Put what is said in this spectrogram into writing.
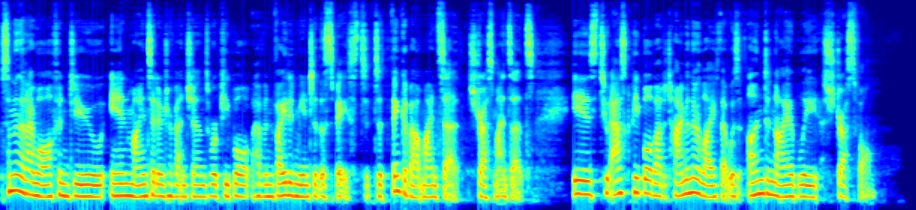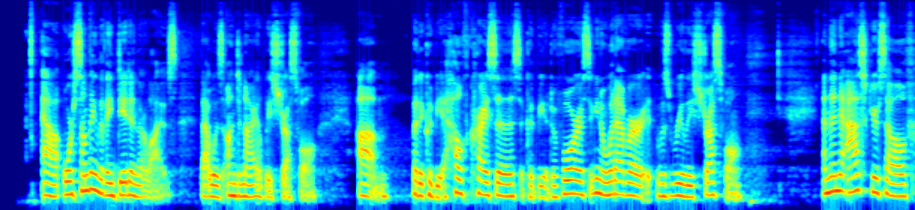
Something that I will often do in mindset interventions where people have invited me into this space to, to think about mindset, stress mindsets, is to ask people about a time in their life that was undeniably stressful uh, or something that they did in their lives that was undeniably stressful. Um, but it could be a health crisis, it could be a divorce, you know, whatever. It was really stressful. And then to ask yourself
